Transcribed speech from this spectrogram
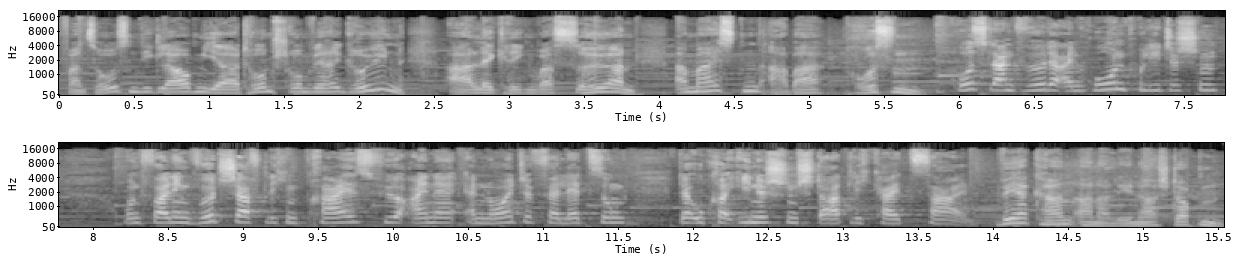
Franzosen, die glauben, ihr Atomstrom wäre grün. Alle kriegen was zu hören. Am meisten aber Russen. Russland würde einen hohen politischen und vor allem wirtschaftlichen Preis für eine erneute Verletzung der ukrainischen Staatlichkeit zahlen. Wer kann Annalena stoppen?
